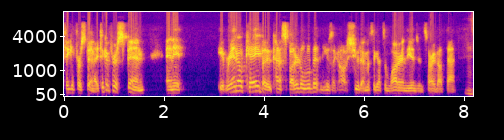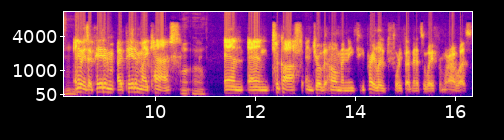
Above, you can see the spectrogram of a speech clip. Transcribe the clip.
take it for a spin." I took it for a spin, and it it ran okay, but it kind of sputtered a little bit. And he was like, "Oh shoot, I must have got some water in the engine. Sorry about that." Anyways, I paid him. I paid him my cash Uh oh. and and took off and drove it home. And he, he probably lived 45 minutes away from where I was.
